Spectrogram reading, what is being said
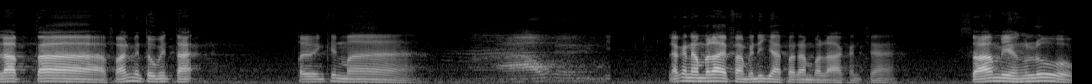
หลับตาฝันเป็นตูเป็นตะ ตื่นขึ้นมาแล้วก็นำมาไล่ฟังเป็นนิยายปรัมปรากันจ้าสามีของลูก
